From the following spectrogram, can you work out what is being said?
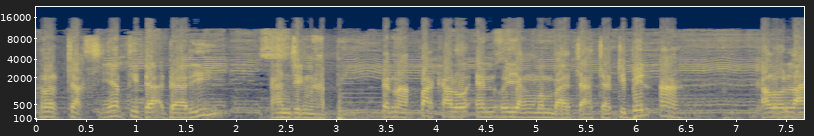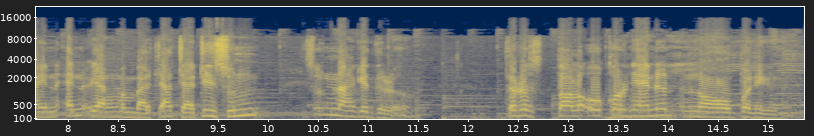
redaksinya tidak dari kanjeng Nabi. Kenapa kalau NU yang membaca jadi bid'ah? Kalau lain NU yang membaca jadi sun sunnah gitu loh. Terus tolok ukurnya ini nopo nih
